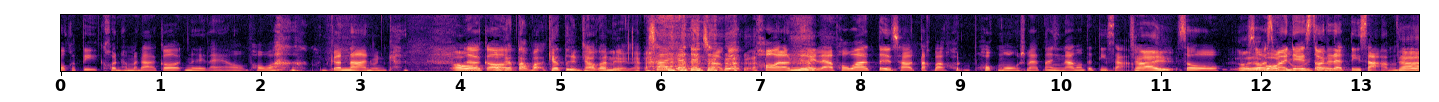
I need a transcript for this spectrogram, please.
ปกติคนธรรมดาก็เหนื่อยแล้ว เพราะว่ามันก็นานเหมือนกันเอาแล้วก็เอาแค่ตักบะแค่ตื่นเช้าก็เหนื่อยแล้วใช่แค่ตื่นเช้าก็พอแล้วเหนื่อยแล้ว เพราะว่าตื่นเช้าตักบาตรหกโมงใช่ไหมแต่งหน้าต้องแต่ตีสามใช่ so เออ so บอก my อยู่ day เหมือนกัน started at ตีสามใช่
